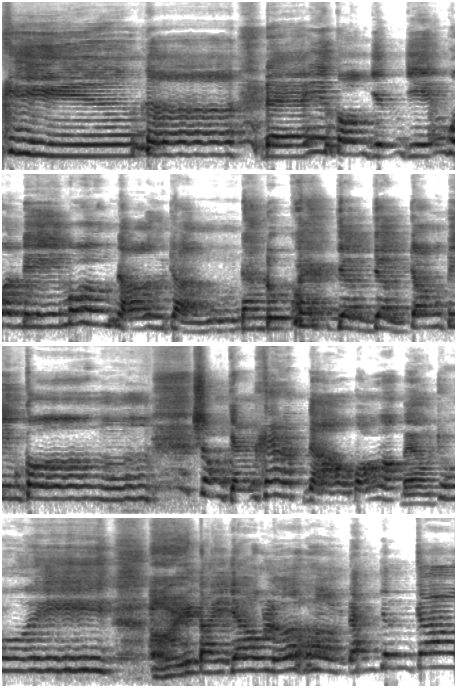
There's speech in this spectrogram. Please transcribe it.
Khi à, để con vĩnh viễn quên đi món nợ trần đang đục khoét dần dần trong tim con. Sống chẳng khác nào bỏ bèo trôi hơi tay dao lửa hờn đang dâng cao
